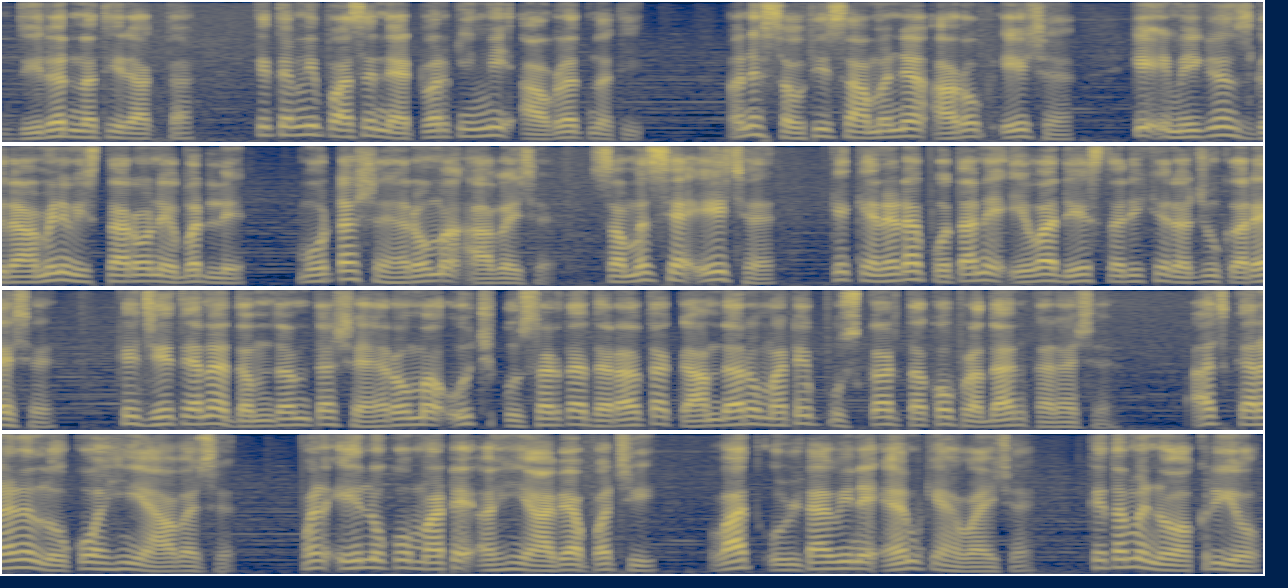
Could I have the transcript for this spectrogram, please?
ધીરજ નથી રાખતા, કે તેમની પાસે નેટવર્કિંગની આવડત નથી. અને સૌથી સામાન્ય આરોપ એ છે કે ઇમિગ્રન્ટ્સ ગ્રામીણ વિસ્તારોને બદલે મોટા શહેરોમાં આવે છે. સમસ્યા એ છે કે કેનેડા પોતાને એવા દેશ તરીકે રજૂ કરે છે કે જે તેના ધમધમતા શહેરોમાં ઉચ્ચ કુશળતા ધરાવતા કામદારો માટે પુષ્કળ તકો પ્રદાન કરે છે. આ જ કારણે લોકો અહીં આવે છે. પણ એ લોકો માટે અહીં આવ્યા પછી વાત ઉલટાવીને એમ કહેવાય છે કે તમે નોકરીઓ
